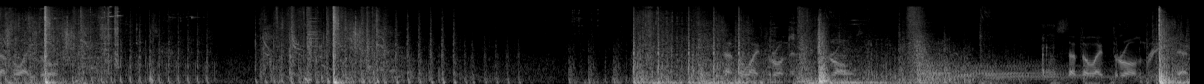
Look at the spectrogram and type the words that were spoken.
satellite drone. Satellite drone been dropped. Satellite drone reset.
